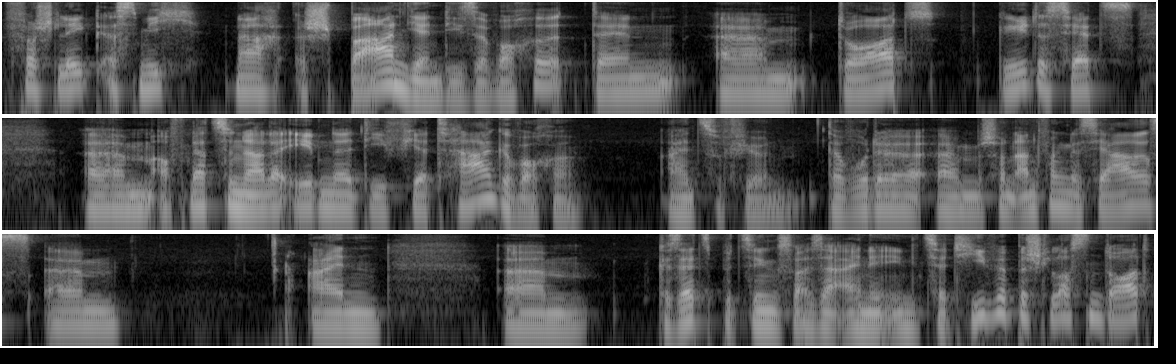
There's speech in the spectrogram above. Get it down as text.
verschlägt es mich nach Spanien diese Woche, denn ähm, dort gilt es jetzt ähm, auf nationaler Ebene die Vier-Tage-Woche einzuführen. Da wurde ähm, schon Anfang des Jahres ähm, ein Gesetz bzw. eine Initiative beschlossen dort.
